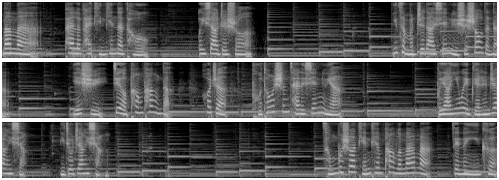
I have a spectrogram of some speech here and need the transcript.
妈妈拍了拍甜甜的头，微笑着说。你怎么知道仙女是瘦的呢？也许就有胖胖的，或者普通身材的仙女呀。不要因为别人这样想，你就这样想。从不说甜甜胖的妈妈，在那一刻，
